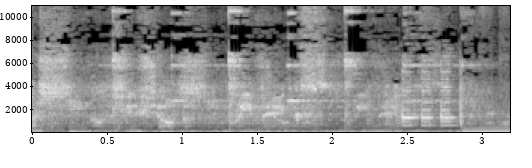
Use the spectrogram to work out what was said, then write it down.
Two shots. Remix. Remix.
